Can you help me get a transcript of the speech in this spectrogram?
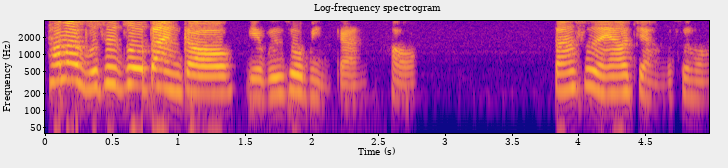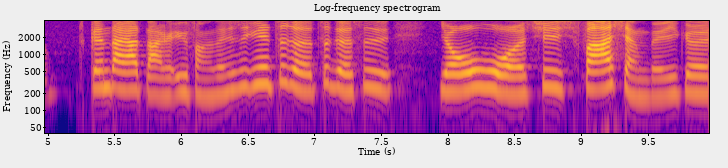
他们不是做蛋糕，也不是做饼干。好，当事人要讲的是吗？跟大家打个预防针，就是因为这个这个是由我去发想的一个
